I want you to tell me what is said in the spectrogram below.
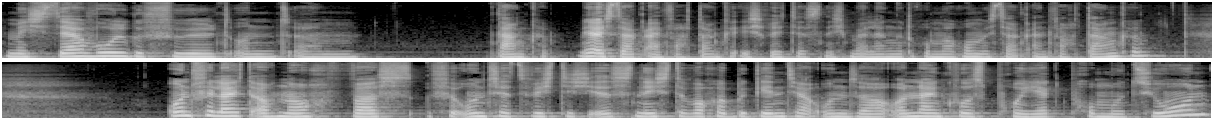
mich sehr wohl gefühlt und ähm, danke. Ja, ich sage einfach danke. Ich rede jetzt nicht mehr lange drum herum. Ich sage einfach danke. Und vielleicht auch noch, was für uns jetzt wichtig ist. Nächste Woche beginnt ja unser Online-Kurs Projekt Promotion.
